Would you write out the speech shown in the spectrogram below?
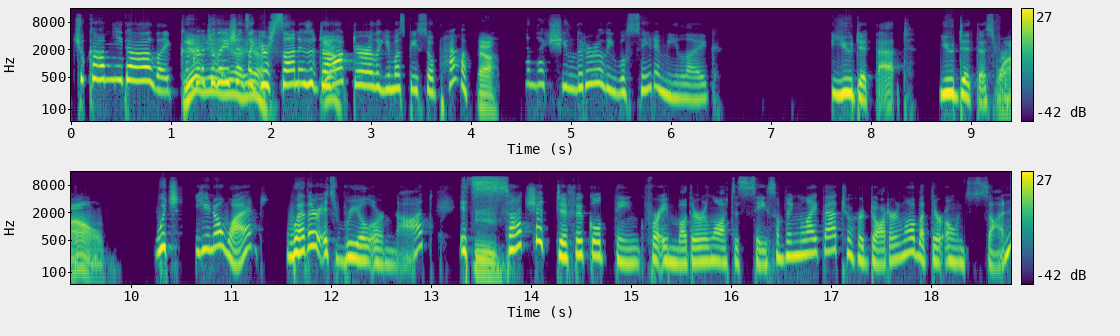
chukamnida, like congratulations, yeah, yeah, yeah, like your son is a doctor, like you must be so proud. Yeah. And like she literally will say to me, like, you did that. You did this for wow. Me. Which you know what? Whether it's real or not, it's mm. such a difficult thing for a mother-in-law to say something like that to her daughter-in-law about their own son,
